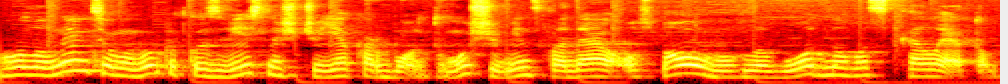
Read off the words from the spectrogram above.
Головним в цьому випадку, звісно, що є карбон, тому що він складає основу вуглеводного скелету.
